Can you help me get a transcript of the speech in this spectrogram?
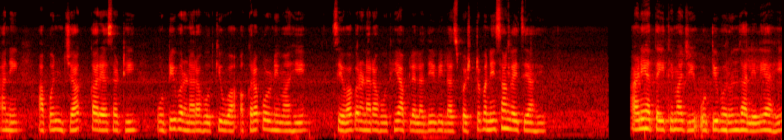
आणि आपण ज्या कार्यासाठी ओटी भरणार आहोत किंवा अकरा पौर्णिमा हे सेवा करणार आहोत हे आपल्याला देवीला स्पष्टपणे सांगायचे आहे. आणि आता इथे माझी ओटी भरून झालेली आहे.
